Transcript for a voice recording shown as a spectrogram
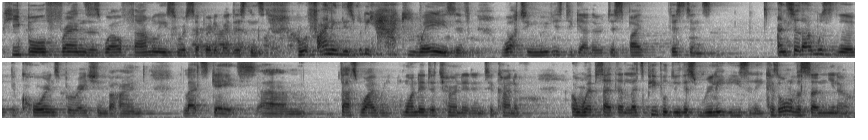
people, friends as well, families who are separated by distance, who are finding these really hacky ways of watching movies together despite distance. And so that was the, the core inspiration behind Let's Gaze. Um, that's why we wanted to turn it into kind of a website that lets people do this really easily. Because all of a sudden, you know,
